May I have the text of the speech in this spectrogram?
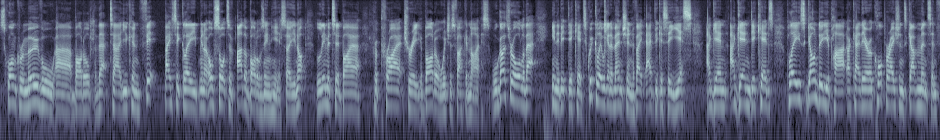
squonk removal uh, bottle that uh, you can fit basically, you know, all sorts of other bottles in here. So you're not limited by a proprietary bottle, which is fucking nice. We'll go through all of that in a bit, dickheads. Quickly, we're going to mention vape advocacy. Yes, again, again, dickheads. Please go and do your part. Okay, there are corporations, governments, and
